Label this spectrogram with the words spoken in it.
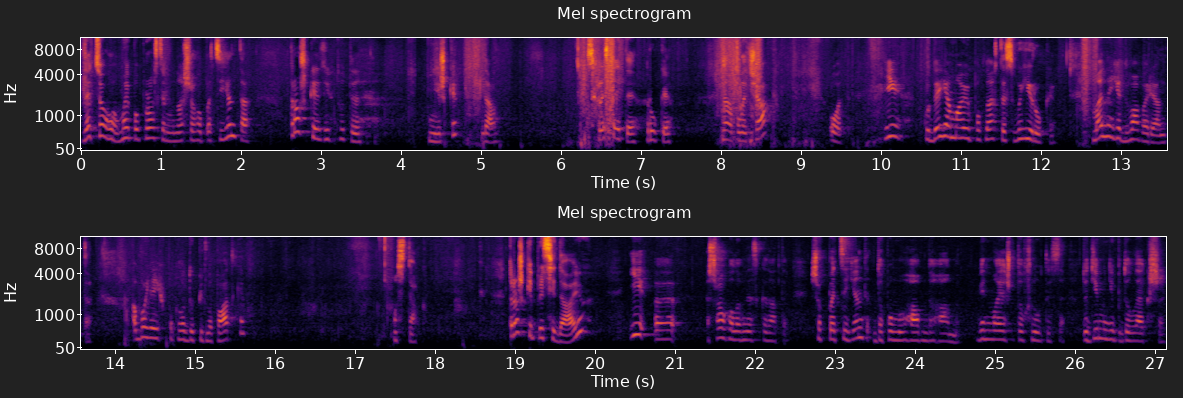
Для цього ми попросимо нашого пацієнта трошки зігнути ніжки. Да схрестити руки на плечах. От. І куди я маю покласти свої руки? У мене є два варіанти. Або я їх покладу під лопатки. Ось так. Трошки присідаю. І е, що головне сказати? Щоб пацієнт допомагав ногами. Він має штовхнутися. Тоді мені буде легше.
